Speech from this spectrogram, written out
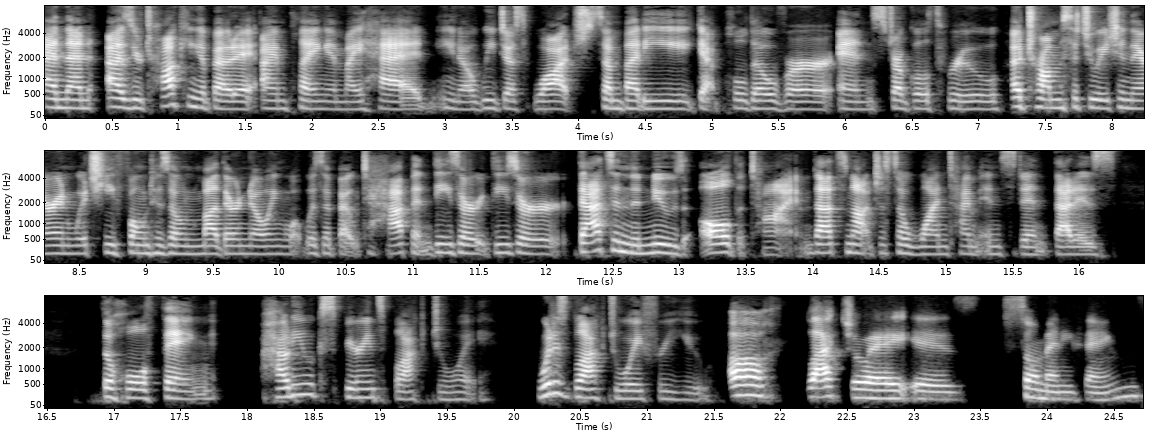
and then as you're talking about it i'm playing in my head you know we just watched somebody get pulled over and struggle through a trauma situation there in which he phoned his own mother knowing what was about to happen. These are these are that's in the news all the time. That's not just a one time incident. That is the whole thing. How do you experience black joy? What is black joy for you? Oh black joy is so many things.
